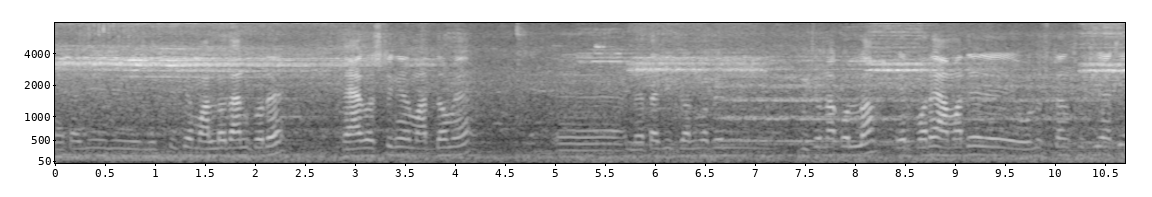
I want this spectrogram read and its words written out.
নেতাজির মূর্তিতে মাল্যদান করে ফ্ল্যাগ হোস্টিংয়ের মাধ্যমে নেতাজির জন্মদিন সূচনা করলাম। এরপরে আমাদের অনুষ্ঠান সূচি আছে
